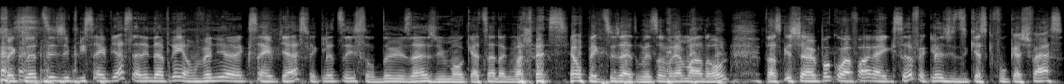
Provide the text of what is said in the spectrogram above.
Fait que là, tu sais, j'ai pris 5 piastres. L'année d'après, il est revenu avec 5 piastres. Fait que là, tu sais, sur deux ans, j'ai eu mon 400 d'augmentation. Fait que, tu sais, j'avais trouvé ça vraiment drôle parce que je savais pas quoi faire avec ça. Fait que là, j'ai dit, qu'est-ce qu'il faut que je fasse?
